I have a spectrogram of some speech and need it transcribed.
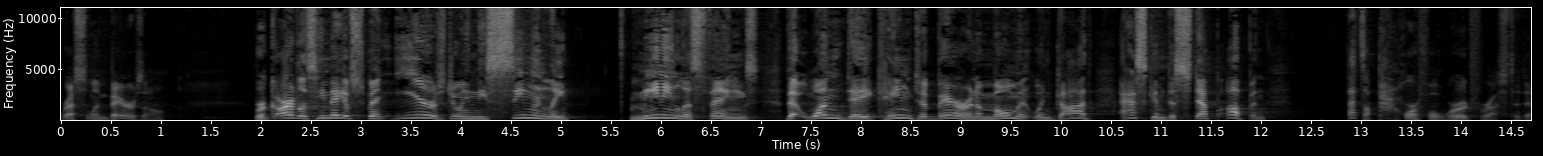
wrestling bears and all. Regardless, he may have spent years doing these seemingly meaningless things that one day came to bear in a moment when God asked him to step up. And that's a powerful word for us today.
